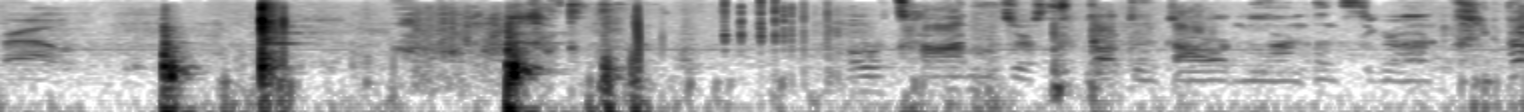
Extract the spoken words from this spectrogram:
Bro. Oh, Tom just fucking followed me on Instagram. Bro,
